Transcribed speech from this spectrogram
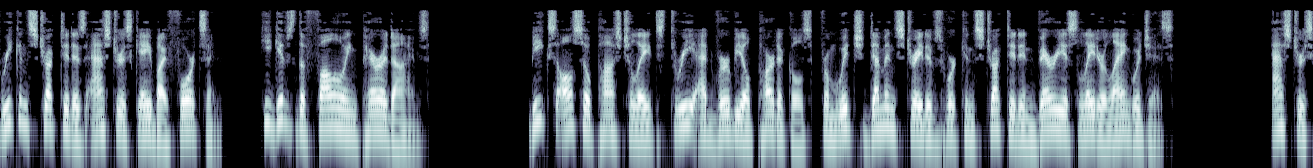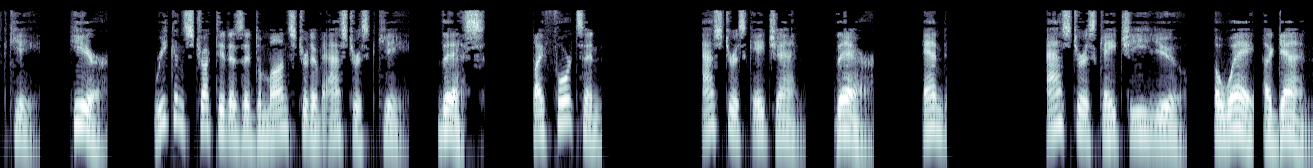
reconstructed as asterisk a by Fortson. He gives the following paradigms. Beekes also postulates three adverbial particles, from which demonstratives were constructed in various later languages. Asterisk key, here, reconstructed as a demonstrative asterisk key, this, by Fortson. Asterisk hn, there, and asterisk heu, away, again.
